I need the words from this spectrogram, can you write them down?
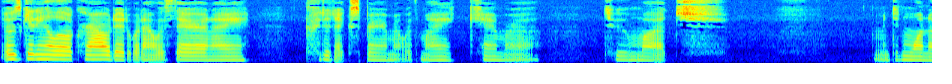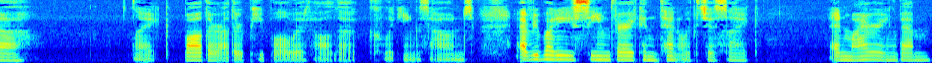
It was getting a little crowded when I was there, and I couldn't experiment with my camera too much. I didn't want to like bother other people with all the clicking sounds. Everybody seemed very content with just like admiring them,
